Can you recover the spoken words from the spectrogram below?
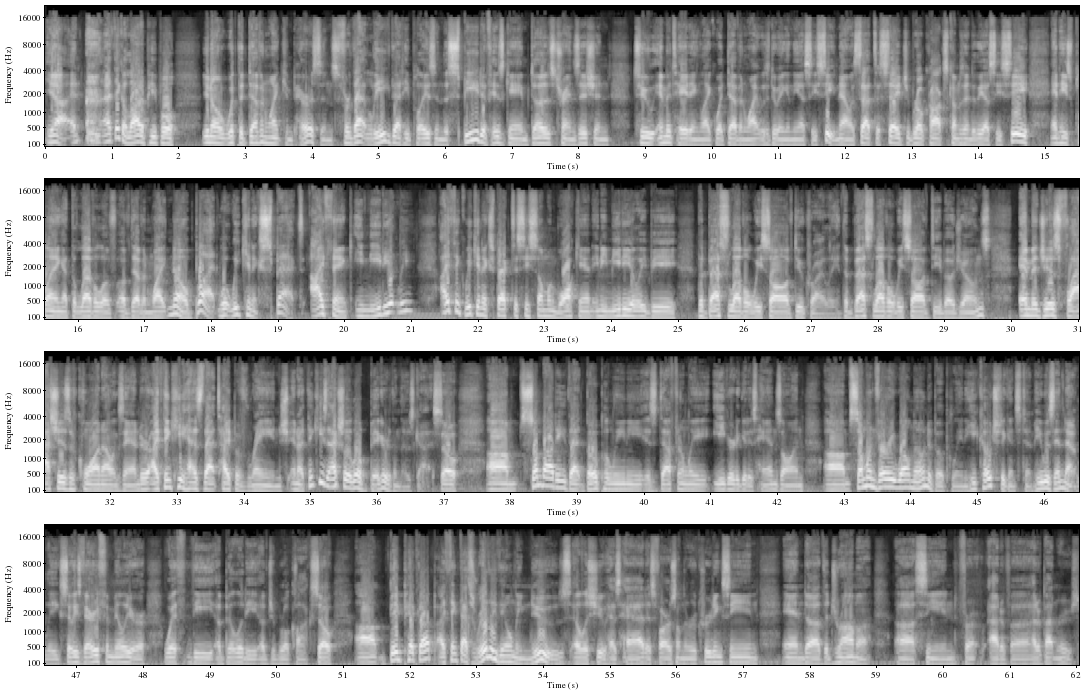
Yeah. And I think a lot of people you know, with the Devin White comparisons, for that league that he plays in, the speed of his game does transition to imitating like what Devin White was doing in the SEC. Now, is that to say Jabril Cox comes into the SEC and he's playing at the level of, of Devin White? No, but what we can expect, I think, immediately, I think we can expect to see someone walk in and immediately be the best level we saw of Duke Riley, the best level we saw of Debo Jones, images, flashes of Kwon Alexander. I think he has that type of range, and I think he's actually a little bigger than those guys. So, um, somebody that Bo Pelini is definitely eager to get his hands on. Um, someone very well known to Bo Pelini. He coached against him. He was in that yeah. league, so he's very familiar with the ability of Jabril Cox. So, uh, big pickup. I think that's really the only news LSU has had as far as on the recruiting scene and uh, the drama uh, scene for out of uh, out of Baton Rouge.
